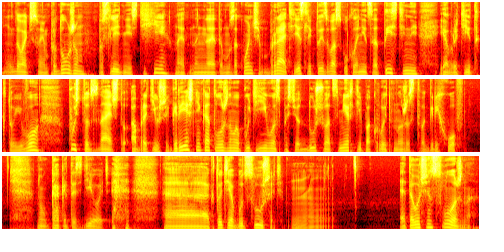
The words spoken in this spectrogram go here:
Давайте с вами продолжим. Последние стихи, на, это, на этом мы закончим. «Братья, если кто из вас уклонится от истины и обратит кто его, пусть тот знает, что обративший грешника от ложного пути его спасет душу от смерти и покроет множество грехов». Ну, как это сделать? Э, кто тебя будет слушать? Это очень сложно.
